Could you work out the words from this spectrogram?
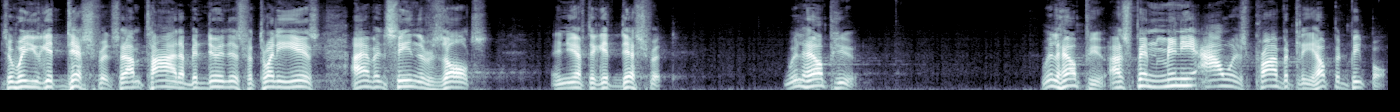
So where you get desperate, say, I'm tired, I've been doing this for 20 years, I haven't seen the results, and you have to get desperate. We'll help you. We'll help you. I spend many hours privately helping people.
